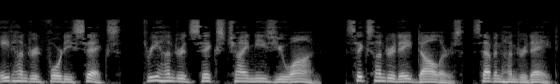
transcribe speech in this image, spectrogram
846, 306 Chinese yuan, $608, 708.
